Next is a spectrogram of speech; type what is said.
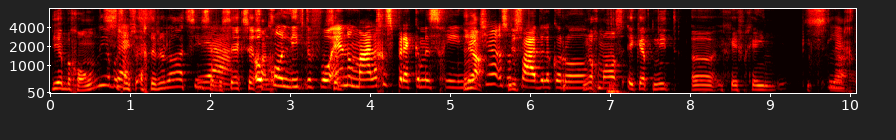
Die hebben gewoon... Die hebben Seks. soms echte relaties. Ja. hebben seks. Ook gaan- gewoon liefdevol ze- en normale gesprekken misschien. Ja, Weet je? Een soort dus- vaderlijke rol. Nogmaals, ik heb niet... eh, ik geef geen... ik- Slecht,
